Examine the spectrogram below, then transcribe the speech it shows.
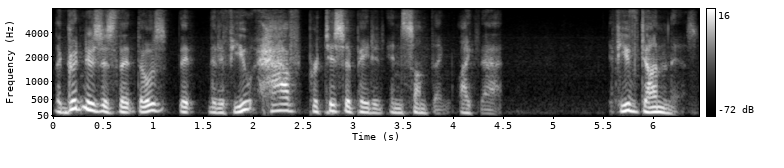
The good news is that those that, that if you have participated in something like that, if you've done this,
